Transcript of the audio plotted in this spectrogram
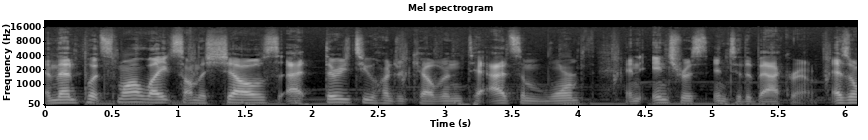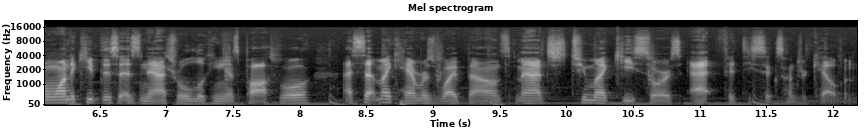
and then put small lights on the shelves at 3200 Kelvin to add some warmth and interest into the background. As I want to keep this as natural looking as possible, I set my camera's white balance matched to my key source at 5600 Kelvin.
